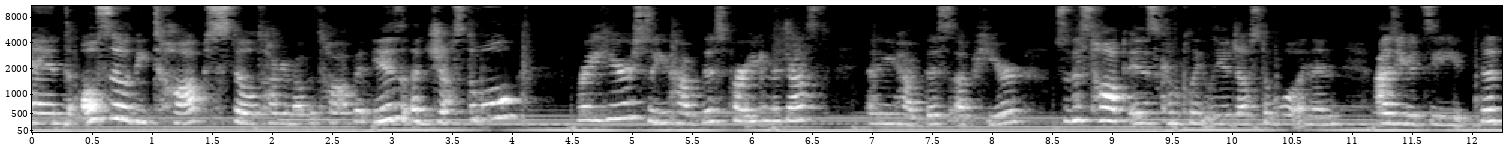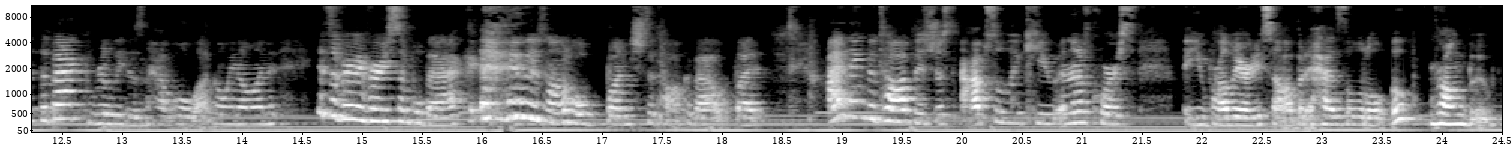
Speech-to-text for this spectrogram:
and also the top, still talking about the top, it is adjustable right here. So you have this part you can adjust and then you have this up here. So this top is completely adjustable. And then as you can see, the, the back really doesn't have a whole lot going on. It's a very, very simple back. There's not a whole bunch to talk about, but I think the top is just absolutely cute. And then of course, you probably already saw, but it has the little, oh, wrong boob.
